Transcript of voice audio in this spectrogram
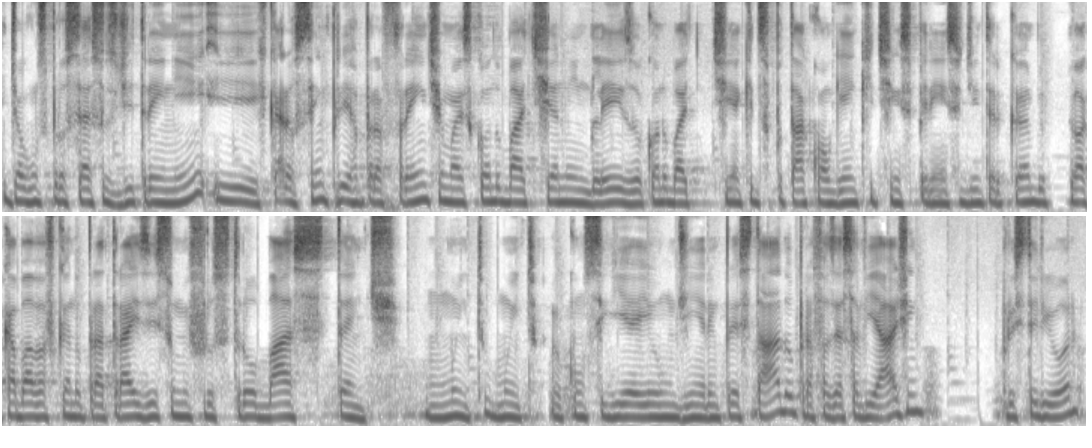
de alguns processos de trainee e, cara, eu sempre ia pra frente, mas quando batia no inglês ou quando tinha que disputar com alguém que tinha experiência de intercâmbio, eu acabava ficando para trás e isso me frustrou bastante. Muito, muito. Eu consegui aí um dinheiro emprestado para fazer essa viagem pro exterior.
